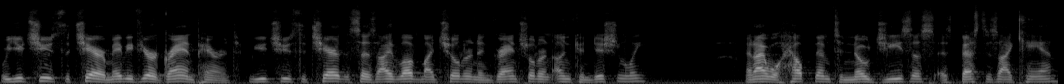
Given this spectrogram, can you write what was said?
Will you choose the chair? Maybe if you're a grandparent, will you choose the chair that says, I love my children and grandchildren unconditionally, and I will help them to know Jesus as best as I can?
